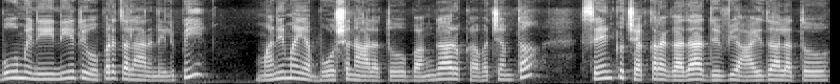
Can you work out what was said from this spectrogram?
భూమిని నీటి ఉపరితలాన నిలిపి మణిమయ భూషణాలతో బంగారు కవచంతో శంకు చక్ర గదా దివ్య ఆయుధాలతో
